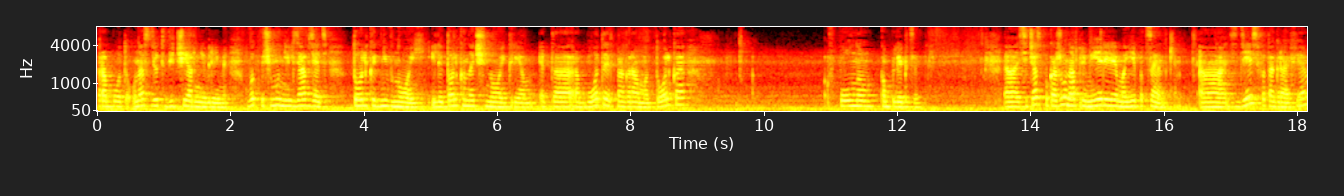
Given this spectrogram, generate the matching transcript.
работы у нас идет в вечернее время. Вот почему нельзя взять только дневной или только ночной крем. Это работает программа только полном комплекте. А, сейчас покажу на примере моей пациентки. А, здесь фотография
